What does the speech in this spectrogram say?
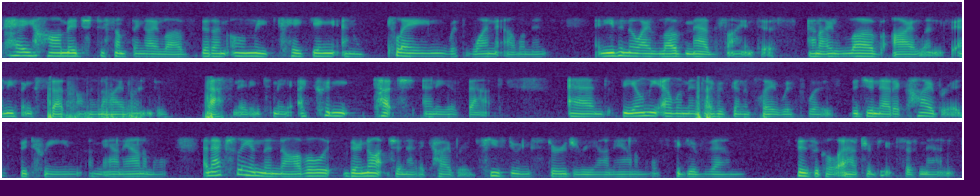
pay homage to something I love, that I'm only taking and playing with one element. And even though I love mad scientists and I love islands, anything set on an island is fascinating to me. I couldn't touch any of that. And the only element I was going to play with was the genetic hybrid between a man animal. And actually, in the novel, they're not genetic hybrids. He's doing surgery on animals to give them physical attributes of men.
